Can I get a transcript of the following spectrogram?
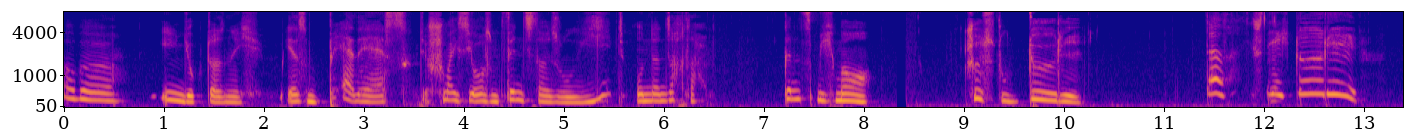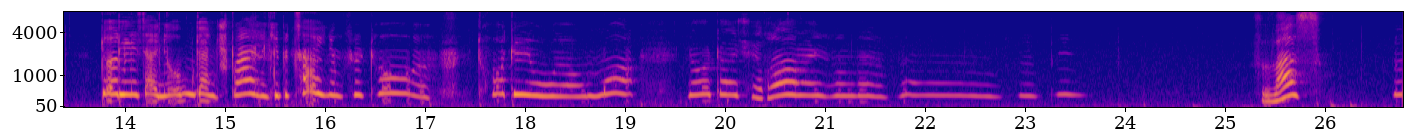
Aber ihn juckt das nicht. Er ist ein Badass. Der schmeißt sie aus dem Fenster so und dann sagt er, ganz mich mal. Tschüss, du Dödel. Das heißt nicht Dödel. Dödel ist eine umgangssprachliche Bezeichnung für Tore. Trottel oder Humor. Norddeutsche Raum. Was?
